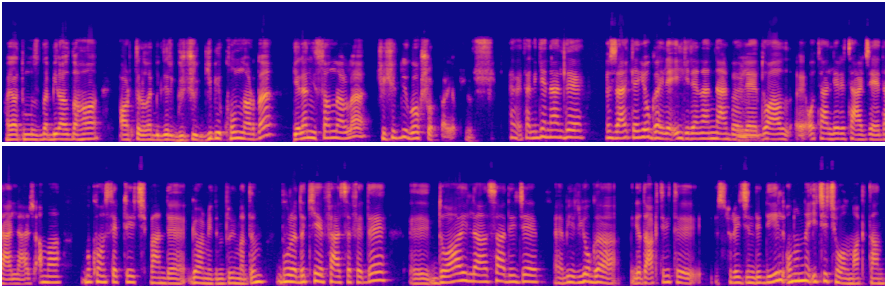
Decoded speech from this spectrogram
hayatımızda biraz daha arttırılabilir gücü gibi konularda gelen insanlarla çeşitli workshoplar yapıyoruz. Evet hani genelde özellikle yoga ile ilgilenenler böyle hmm. doğal e, otelleri tercih ederler ama bu konsepti hiç ben de görmedim, duymadım. Buradaki felsefede e, doğayla sadece e, bir yoga ya da aktivite sürecinde değil, onunla iç içe olmaktan,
